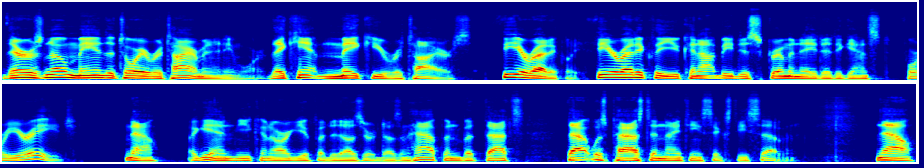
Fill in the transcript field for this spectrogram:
there's no mandatory retirement anymore. They can't make you retire. Theoretically, theoretically, you cannot be discriminated against for your age. Now, again, you can argue if it does or it doesn't happen, but that's that was passed in 1967. Now,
